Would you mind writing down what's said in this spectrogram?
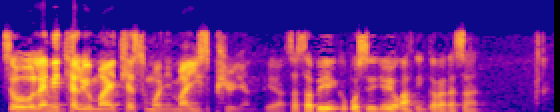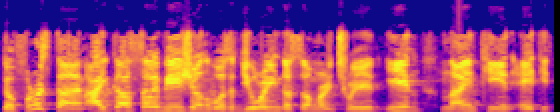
So let me tell you my testimony, my experience. Kaya sasabihin ko po sa inyo yung aking karanasan. The first time I got salvation was during the summer retreat in 1982.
